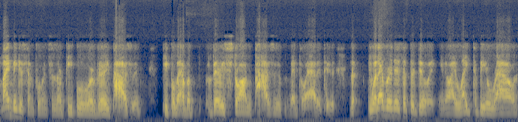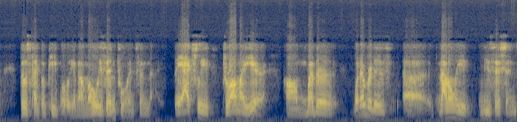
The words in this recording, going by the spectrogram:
my biggest influences are people who are very positive, people that have a very strong positive mental attitude. Whatever it is that they're doing, you know, I like to be around those type of people. You know, I'm always influenced, and they actually draw my ear. Um, whether whatever it is, uh, not only musicians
